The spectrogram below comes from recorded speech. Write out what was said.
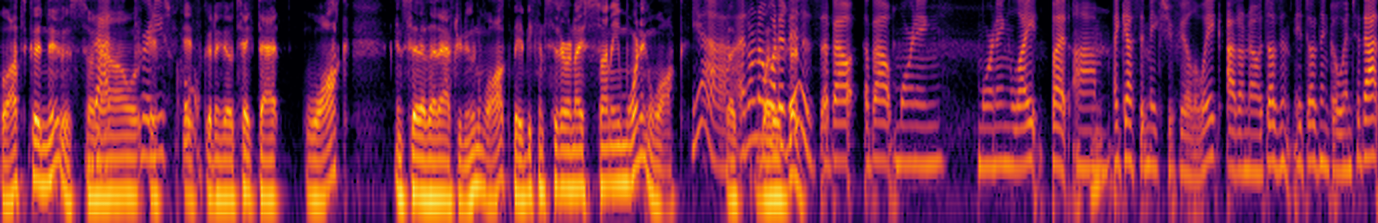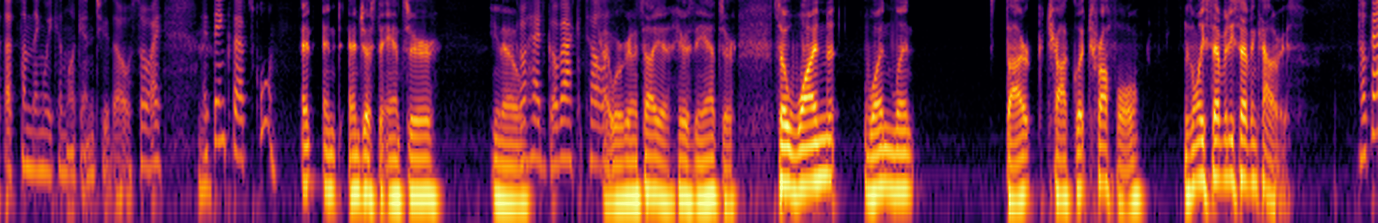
Well, that's good news. So now, if, if you're going to go take that walk instead of that afternoon walk, maybe consider a nice sunny morning walk. yeah, Like, I don't know what it weather's is about about morning morning light, but um, I guess it makes you feel awake. I don't know. It doesn't it doesn't go into that. That's something we can look into though. So I I think that's cool. And and and just to answer, you know, Go ahead, go back and tell uh, us. we're going to tell you. Here's the answer. So one one Lindt dark chocolate truffle is only 77 calories. Okay,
